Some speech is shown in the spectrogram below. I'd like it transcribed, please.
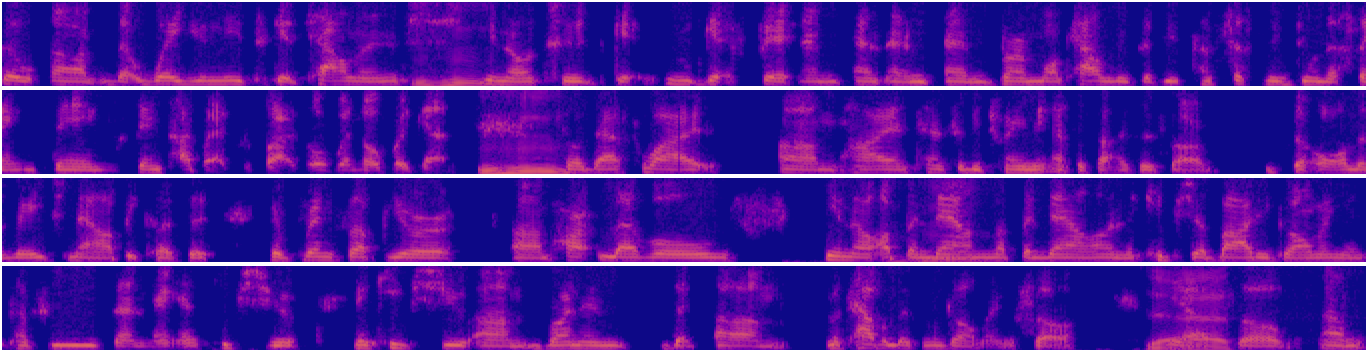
the um, the way you need to get challenged mm-hmm. you know to get get fit and, and and and burn more calories if you're consistently doing the same thing same type of exercise over and over again mm-hmm. so that's why um, high intensity training exercises are the, all the rage now because it, it brings up your um, heart levels, you know, up mm-hmm. and down and up and down, and it keeps your body going and confused, and, and keeps you and keeps you um, running the um, metabolism going. So yes. yeah, so um,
